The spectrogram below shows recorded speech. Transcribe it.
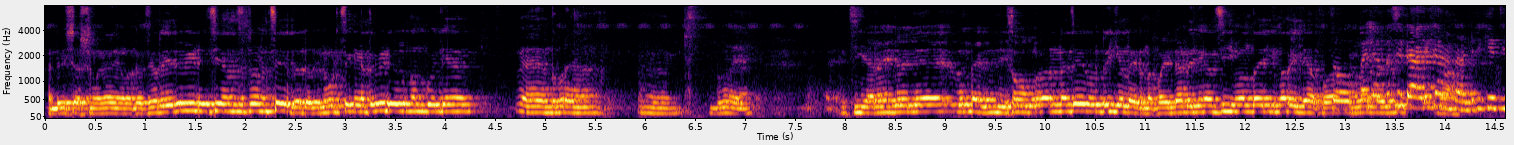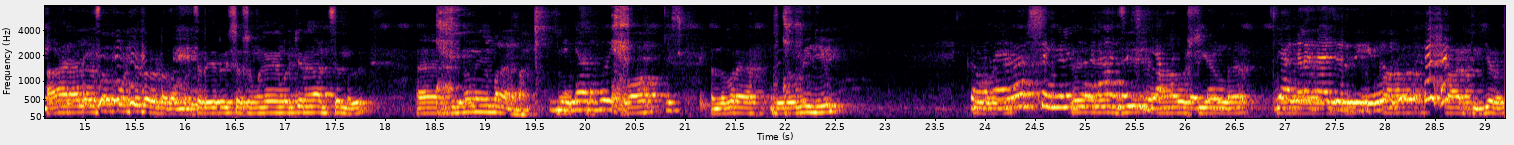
അതിന്റെ വിശേഷങ്ങൾ കാര്യങ്ങളൊക്കെ ചെറിയൊരു വീഡിയോ ചെയ്യാൻ വെച്ചിട്ടാണ് ചെയ്തത് അതിനെക്കുറിച്ച് ഇങ്ങനത്തെ വീഡിയോകൾ നമുക്ക് വലിയ എന്താ പറയുക എന്താ പറയുക ചെയ്യാനായിട്ട് വലിയ ഇതുണ്ടായിരുന്നില്ല. സോപ്പ് തന്നെ ചെയ്തോണ്ടിരിക്കലായിരുന്നു അപ്പൊ അതിന്റെ ഇടയിൽ ഞാൻ എന്തായിരിക്കും അറിയില്ല അപ്പൊ സപ്പോർട്ട് ചെയ്തോട്ടോ നമ്മൾ ചെറിയൊരു വിശേഷങ്ങളും കാര്യങ്ങളൊക്കെയാണ് കാണിച്ചത് പിന്നെ നീ പറയണ്ട. അപ്പൊ എന്താ പറയാ? ദൈവം ഇനിയും ആഘോഷിക്കാനുള്ള പ്രാർത്ഥിക്കണം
